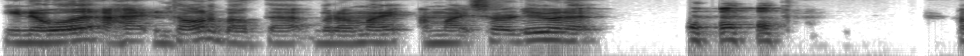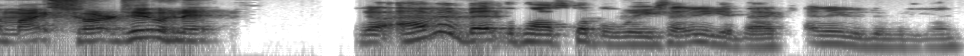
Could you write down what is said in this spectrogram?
You know what? I hadn't thought about that, but I might I might start doing it. I might start doing it. no, I haven't bet the past couple of weeks. I need to get back. I need to do it again.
